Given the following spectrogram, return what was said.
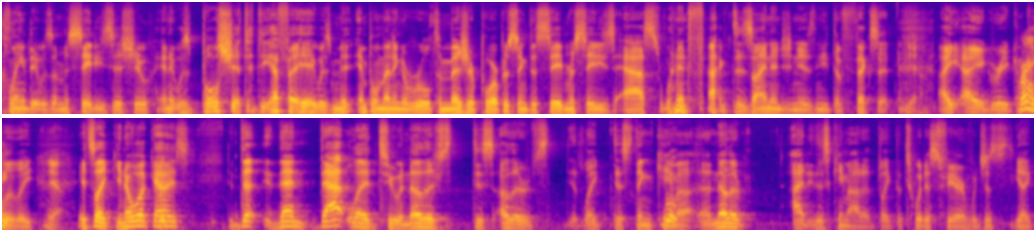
claimed it was a Mercedes issue, and it was bullshit that the FIA was mi- implementing a rule to measure porpoising to save Mercedes ass, when in fact design engineers need to fix it. Yeah. I, I agree completely. Yeah. it's like you know what, guys. That, then that led to another this other s- like this thing came Well- out another. I, this came out of like the Twitter sphere, which is like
